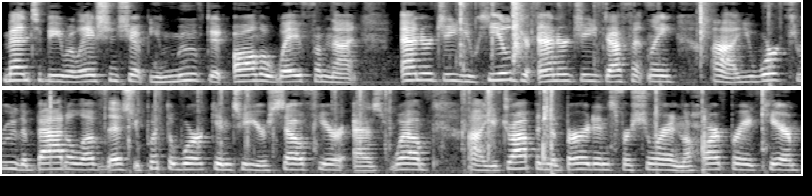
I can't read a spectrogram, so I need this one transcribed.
Meant to be relationship. You moved it all away from that energy. You healed your energy, definitely. Uh, you worked through the battle of this. You put the work into yourself here as well. Uh, you drop in the burdens for sure and the heartbreak here.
